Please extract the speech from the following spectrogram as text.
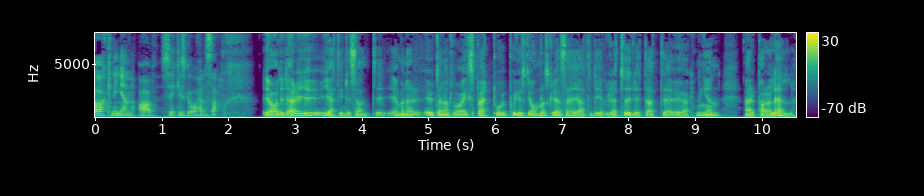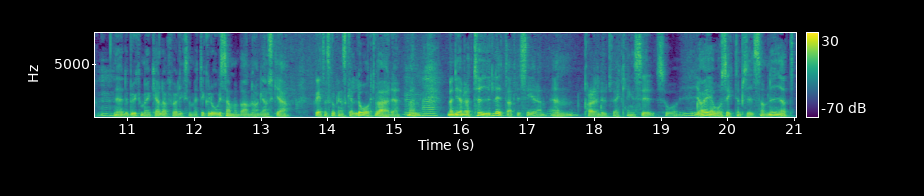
ökningen av psykisk ohälsa? Ja, det där är ju jätteintressant. Jag menar, utan att vara expert på, på just det området skulle jag säga att det är väl rätt tydligt att eh, ökningen är parallell. Eh, Det brukar man ju kalla för liksom ett ekologiskt samband och har ganska vetenskap ganska lågt värde. Men, men det är rätt tydligt att vi ser en, en parallell utveckling. Så, så jag är av åsikten precis som ni att,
